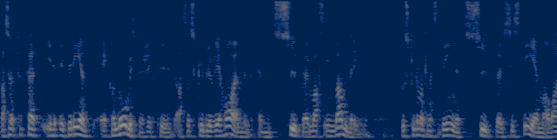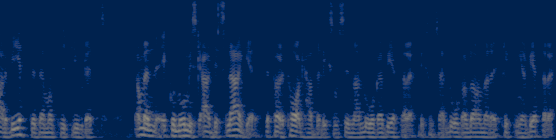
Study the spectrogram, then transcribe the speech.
Alltså för, för att i ett rent ekonomiskt perspektiv, alltså skulle vi ha en, en supermassinvandring, då skulle man kunna sätta in ett supersystem av arbete där man typ gjorde ett ja, men, ekonomisk arbetsläger där företag hade liksom sina lågarbetare, liksom så här, lågavlönade flyktingarbetare.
